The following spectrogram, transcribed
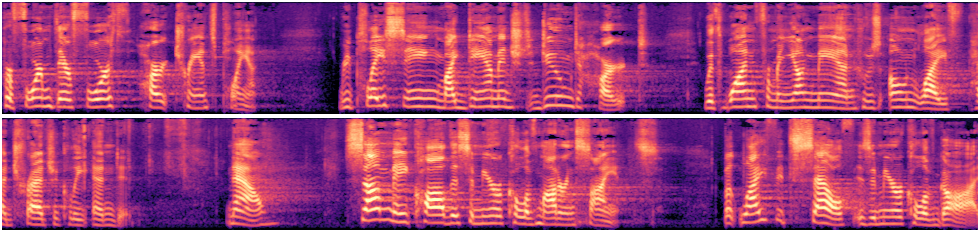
performed their fourth heart transplant, replacing my damaged, doomed heart with one from a young man whose own life had tragically ended. Now, some may call this a miracle of modern science, but life itself is a miracle of God.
